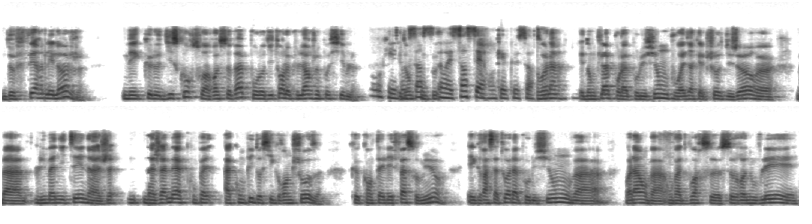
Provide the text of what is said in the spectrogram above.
de faire l'éloge, mais que le discours soit recevable pour l'auditoire le plus large possible. Ok, donc, sincère en quelque sorte. Voilà. Et donc là, pour la pollution, on pourrait dire quelque chose du genre, euh, bah, l'humanité n'a jamais accompli, d'aussi grandes choses que quand elle est face au mur. Et grâce à toi, la pollution, on va, voilà, on va, on va devoir se, renouveler,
